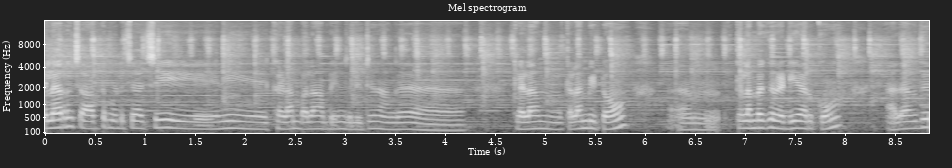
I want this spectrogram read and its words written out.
எல்லோரும் சாப்பிட்டு முடிச்சாச்சு இனி கிளம்பலாம் அப்படின்னு சொல்லிட்டு நாங்கள் கிளம் கிளம்பிட்டோம். கிளம்பக்கு ரெடியாக இருக்கோம். அதாவது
